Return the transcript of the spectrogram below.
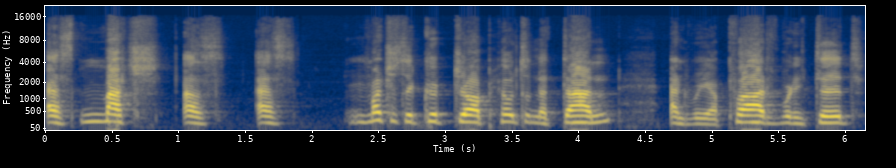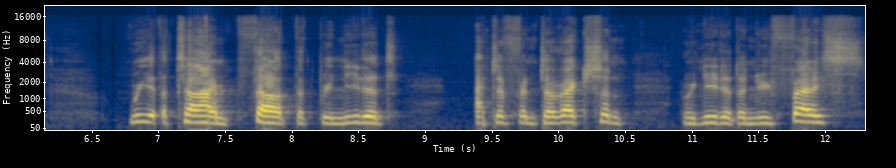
as much as as much as a good job Hilton had done, and we are proud of what he did. We at the time felt that we needed a different direction. We needed a new face.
